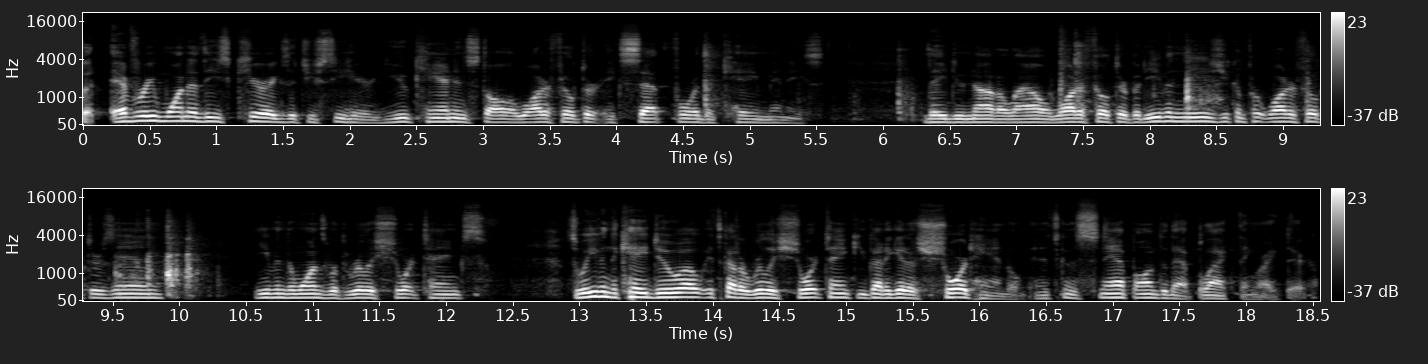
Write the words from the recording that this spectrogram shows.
But every one of these Keurigs that you see here, you can install a water filter except for the K Minis. They do not allow a water filter, but even these you can put water filters in, even the ones with really short tanks. So even the K Duo, it's got a really short tank. You got to get a short handle, and it's going to snap onto that black thing right there.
